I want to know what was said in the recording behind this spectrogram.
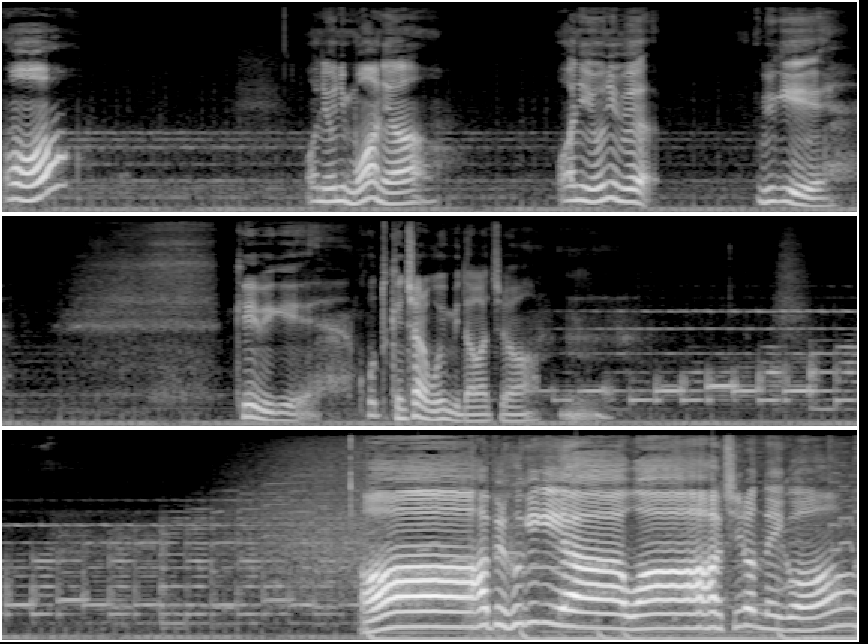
어? 아니 연이 뭐하냐? 아니 연이 왜 위기. 개 위기. 그것도 괜찮아 보입니다. 맞죠? 음. 아 하필 흑이기야. 와 지렸네 이거.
